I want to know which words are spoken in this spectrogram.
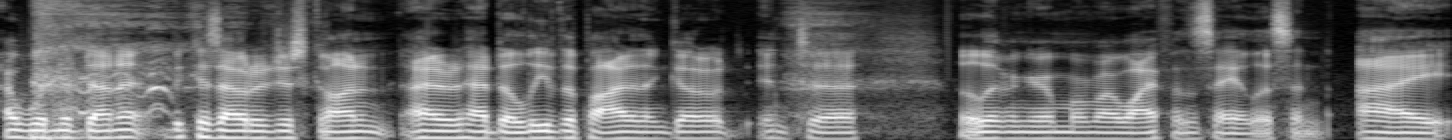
I wouldn't have done it because I would have just gone. I would have had to leave the pod and then go into the living room where my wife and say, "Listen, I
